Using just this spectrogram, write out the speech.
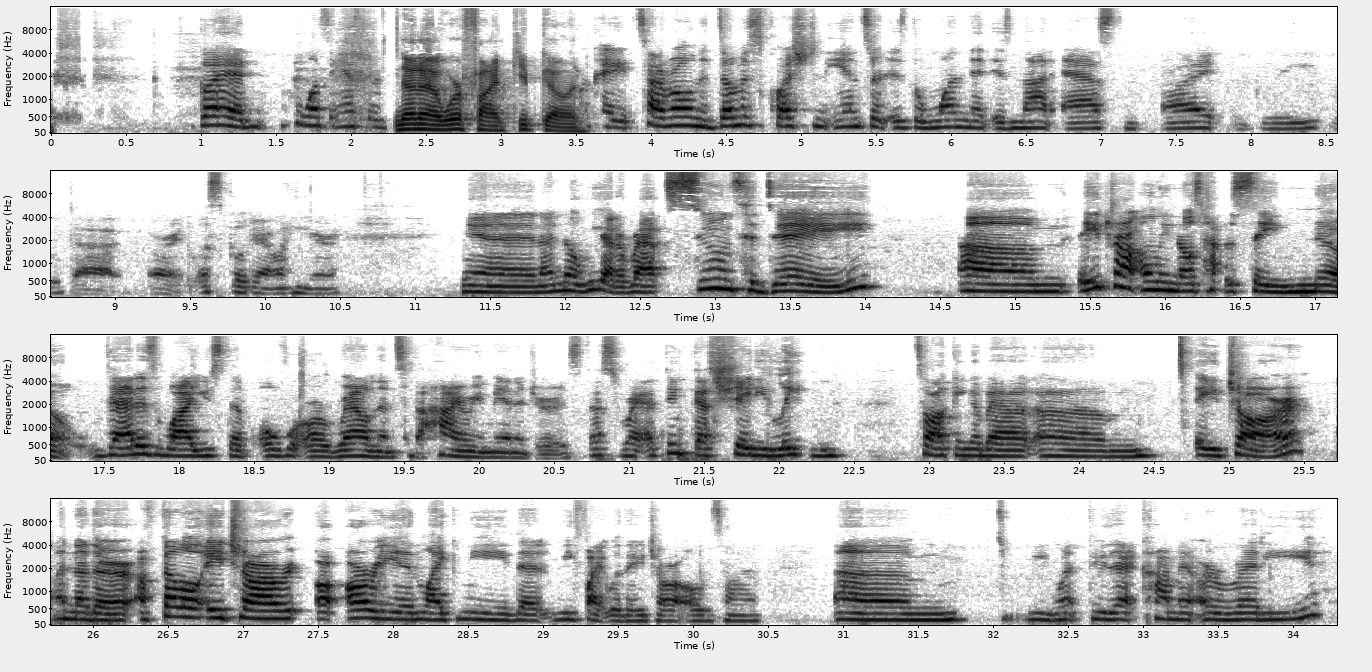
go ahead. Who wants to answer? No, no, we're fine. Keep going. Okay, Tyrone. The dumbest question answered is the one that is not asked. I agree with that. All right, let's go down here. And I know we got to wrap soon today. Um, HR only knows how to say no. That is why you step over or around them to the hiring managers. That's right. I think that's Shady Leighton talking about um, HR, another a fellow HR Arian like me that we fight with HR all the time. Um, we went through that comment already.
